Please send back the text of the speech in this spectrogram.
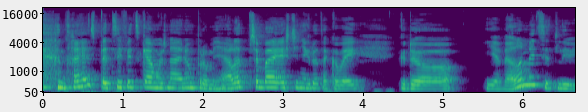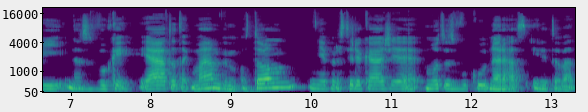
ta je specifická možná jenom pro mě, ale třeba je ještě někdo takovej, kdo je velmi citlivý na zvuky. Já to tak mám, vím o tom, mě prostě dokáže moc zvuků naraz iritovat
